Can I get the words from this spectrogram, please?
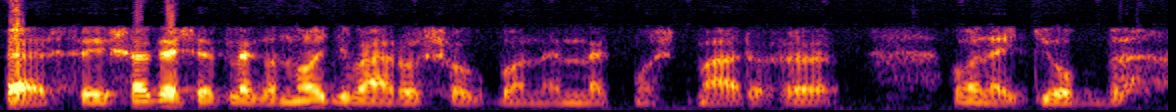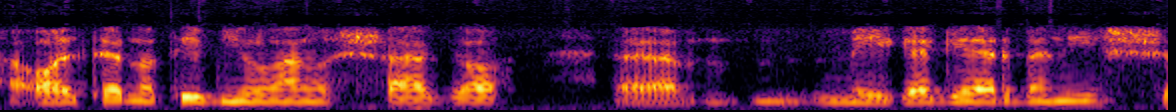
Persze, és hát esetleg a nagyvárosokban ennek most már e, van egy jobb alternatív nyilvánossága, még Egerben is,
